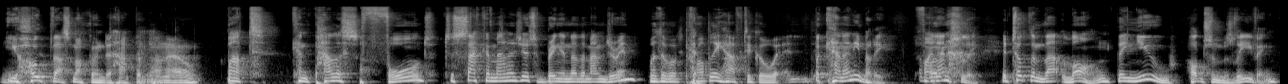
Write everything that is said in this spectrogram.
you hope that's not going to happen. I know. But can Palace afford to sack a manager to bring another manager in? Well, they would probably have to go. But can anybody? Financially, it took them that long. They knew Hodgson was leaving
